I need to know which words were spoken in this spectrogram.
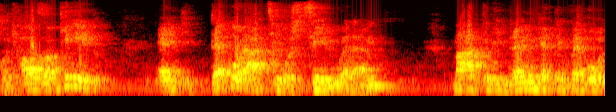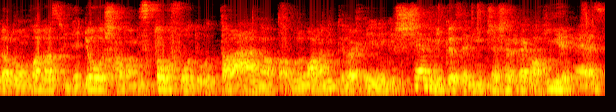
Hogyha az a kép egy dekorációs célú elem, már pedig rengeteg weboldalon van az, hogy egy gyorsan valami stockfotót találnak, ahol valami történik, és semmi köze nincs esetleg a hírhez,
